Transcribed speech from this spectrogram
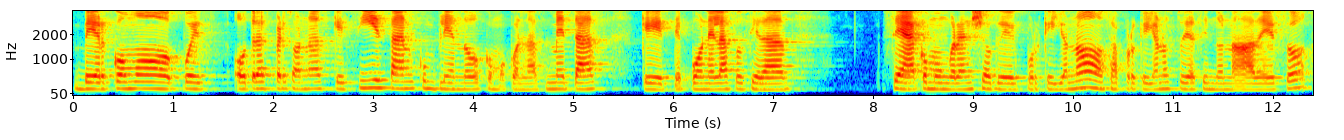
ver cómo pues otras personas que sí están cumpliendo como con las metas que te pone la sociedad sea como un gran shock de por qué yo no, o sea, porque yo no estoy haciendo nada de eso.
